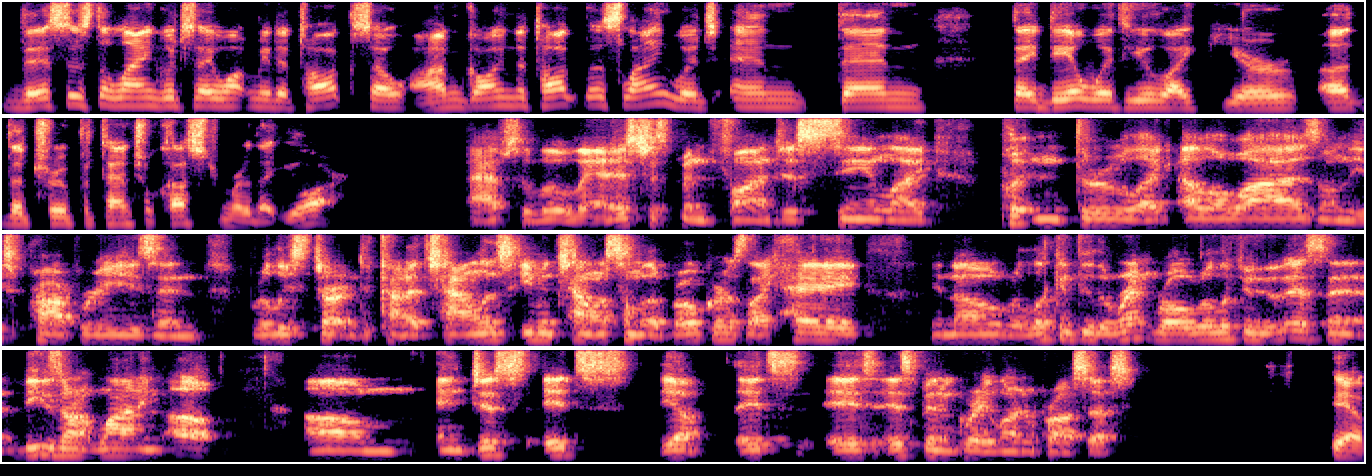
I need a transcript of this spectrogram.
this is the language they want me to talk, so I'm going to talk this language, and then they deal with you like you're uh, the true potential customer that you are. Absolutely. And it's just been fun just seeing like putting through like LOIs on these properties and really starting to kind of challenge, even challenge some of the brokers like, hey, you know, we're looking through the rent roll, we're looking through this, and these aren't lining up. Um, and just it's yeah, it's it's it's been a great learning process. Yeah.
